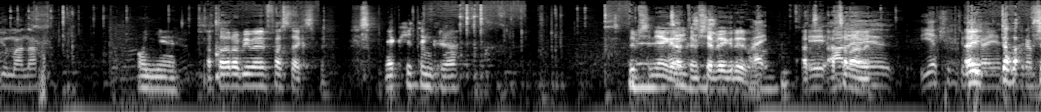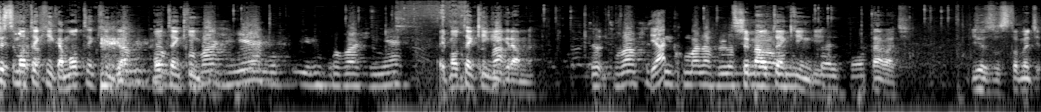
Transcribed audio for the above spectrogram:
Humana? o nie. No to robimy fast expy. Jak się ten gra? Tym się nie gra, tym się wygrywa. Ej, A, a co ale mamy? Jak się tym gra? Ej, Ja dawaj, gram wszyscy Mountain. Kinga, Mountain Kinga, Mountain Kingi. Poważnie? Poważnie? Ej, Mountain Kingi gramy. To, to wam wszystkim Jak? humana wylosowało. Trzy Mountain Kingi. Dawać. Jezus, to będzie...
